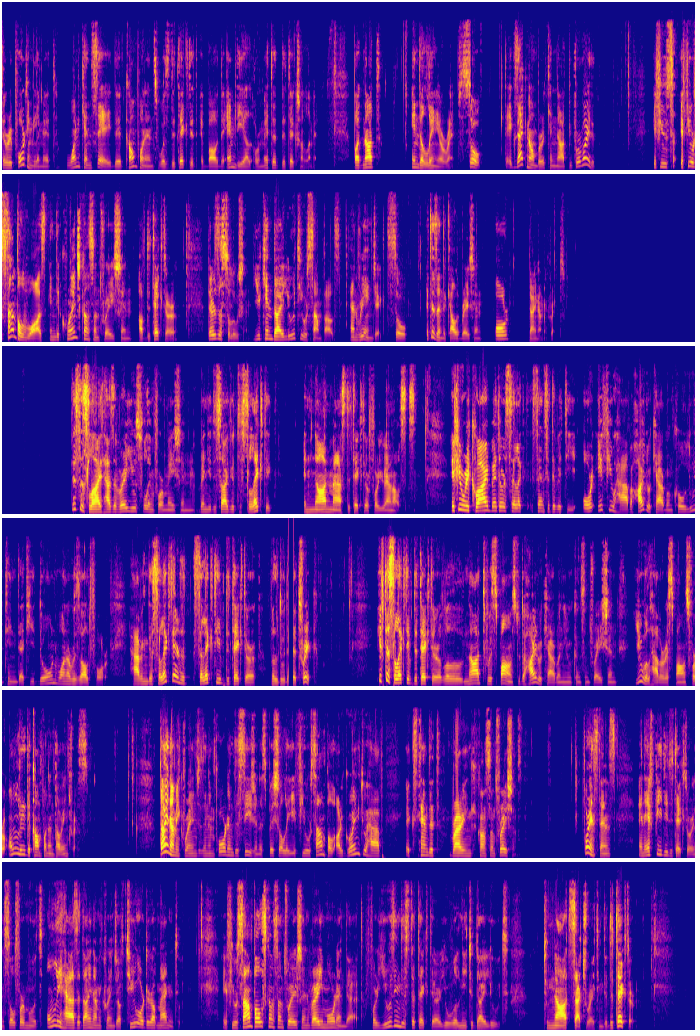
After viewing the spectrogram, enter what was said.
the reporting limit, one can say the component was detected above the MDL or method detection limit, but not in the linear range. So the exact number cannot be provided. If, you, if your sample was in the quench concentration of detector, there is a solution. You can dilute your samples and re-inject, so it is in the calibration or dynamic range. This slide has a very useful information when you decide to select a non-mass detector for your analysis. If you require better select sensitivity or if you have a hydrocarbon co-eluting that you don't want a result for, having the selective detector will do the trick. If the selective detector will not respond to the hydrocarbon in your concentration, you will have a response for only the component of interest. Dynamic range is an important decision, especially if your sample are going to have extended varying concentrations. For instance, an FPD detector in sulfur modes only has a dynamic range of 2 order of magnitude. If your sample's concentration vary more than that, for using this detector you will need to dilute to not saturating the detector.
